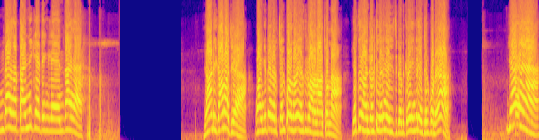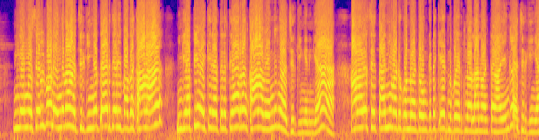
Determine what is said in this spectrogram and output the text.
இந்தாங்க தண்ணி கேட்டீங்களே இந்தாங்க. யாடி காமாச்சு உன்கிட்ட என்னோட செல்போன் தானே எடுத்துட்டு வரேன் நான் சொன்னேன் எடுத்து நான் சொல்லிட்டு வெறுங்க வச்சுட்டு வந்துக்கிறேன். எங்க என் செல்போனு? ஏங்க நீங்க உங்க செல்போன் எங்கடா வச்சிருக்கீங்க? தேடி தேடி பார்த்தா காணா. நீங்க எப்பயும் வைக்கிற இடத்துல தேடுறோம் காணாம எங்கங்க வச்சிருக்கீங்க நீங்க? அதனால சரி தண்ணி மட்டும் கொண்டு வந்துட்டு உங்ககிட்ட கேட்டுன்னு போயிட்டு வரலான்னு வந்துட்டேன் எங்க வச்சிருக்கீங்க?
